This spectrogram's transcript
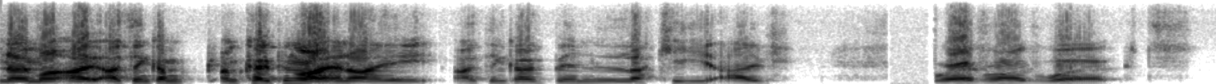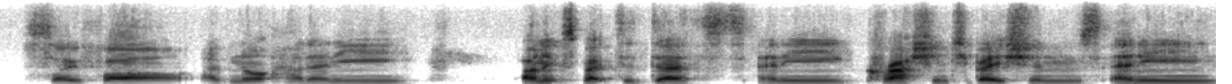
But no, my, I, I think I'm I'm coping all right, and I, I think I've been lucky. I've wherever I've worked so far, I've not had any unexpected deaths, any crash intubations, any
